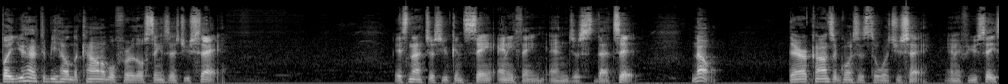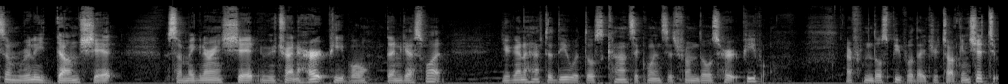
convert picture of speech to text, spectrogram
But you have to be held accountable for those things that you say. It's not just you can say anything and just that's it. No. There are consequences to what you say. And if you say some really dumb shit, some ignorant shit, if you're trying to hurt people, then guess what? You're going to have to deal with those consequences from those hurt people or from those people that you're talking shit to.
